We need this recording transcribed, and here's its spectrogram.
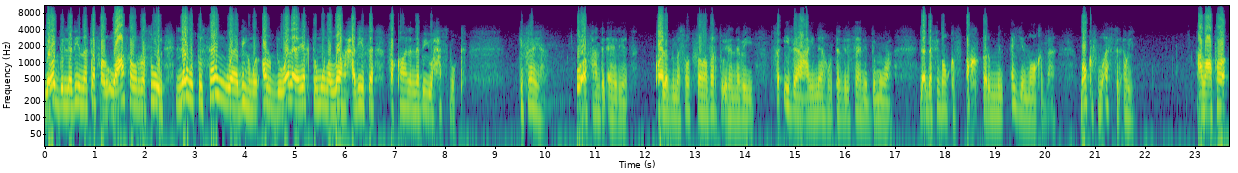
يود الذين كفروا وعصوا الرسول لو تسوى بهم الأرض ولا يكتمون الله حديثا فقال النبي حسبك. كفاية أقف عند الآية ديت. قال ابن مسعود فنظرت إلى النبي فإذا عيناه تذرفان الدموع. لا ده في موقف أخطر من أي المواقف بقى. موقف مؤثر قوي. عن عطاء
